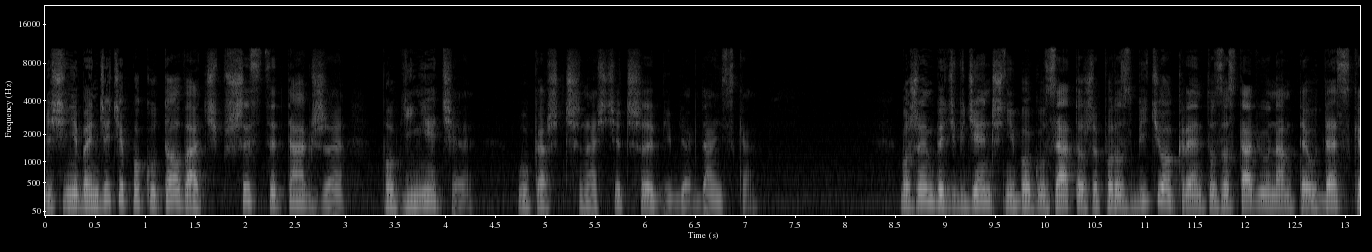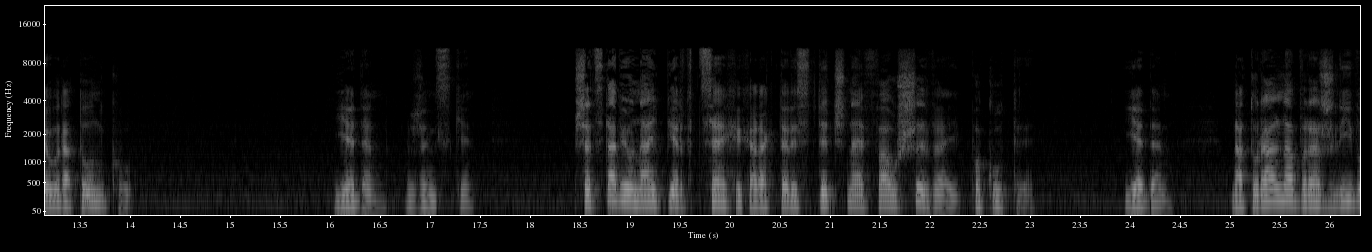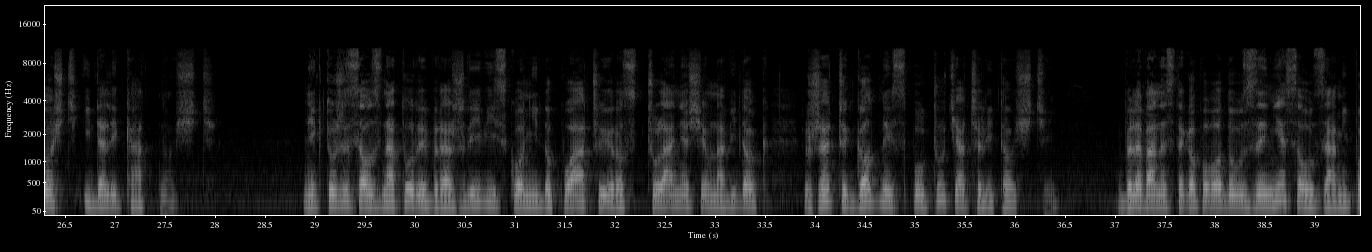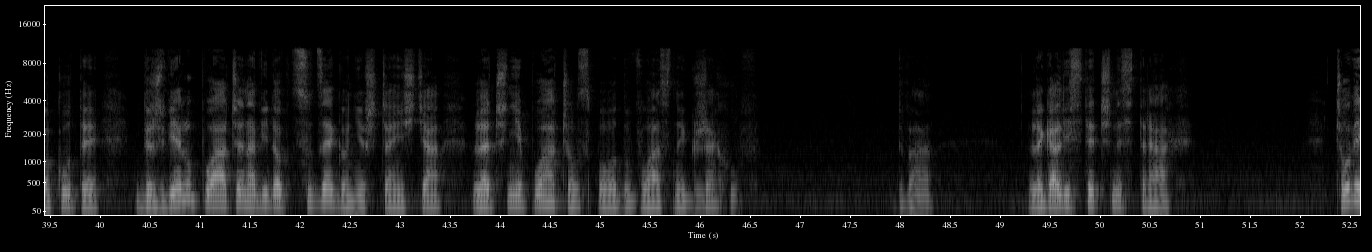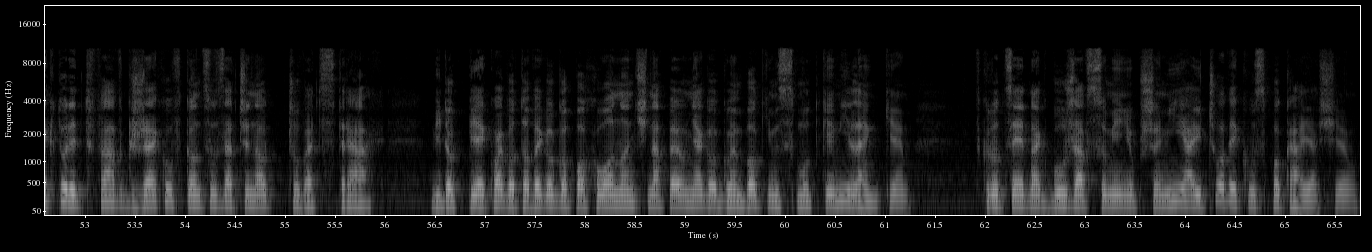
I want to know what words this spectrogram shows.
Jeśli nie będziecie pokutować, wszyscy także poginiecie. Łukasz 13:3 Biblia Gdańska. Możemy być wdzięczni Bogu za to, że po rozbiciu okrętu zostawił nam tę deskę ratunku. 1. Rzymskie. Przedstawił najpierw cechy charakterystyczne fałszywej pokuty. 1. Naturalna wrażliwość i delikatność. Niektórzy są z natury wrażliwi, skłonni do płaczu i rozczulania się na widok rzeczy godnej współczucia czy litości. Wylewane z tego powodu łzy nie są łzami pokuty, gdyż wielu płacze na widok cudzego nieszczęścia, lecz nie płaczą z powodu własnych grzechów. 2. Legalistyczny strach. Człowiek, który trwa w grzechu, w końcu zaczyna odczuwać strach. Widok piekła gotowego go pochłonąć napełnia go głębokim smutkiem i lękiem. Wkrótce jednak burza w sumieniu przemija i człowiek uspokaja się.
